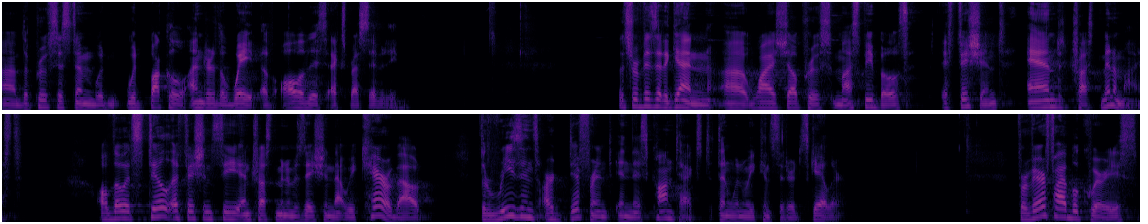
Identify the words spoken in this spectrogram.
uh, the proof system would, would buckle under the weight of all of this expressivity. Let's revisit again uh, why Shellproofs must be both efficient and trust minimized. Although it's still efficiency and trust minimization that we care about, the reasons are different in this context than when we considered Scalar. For verifiable queries,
